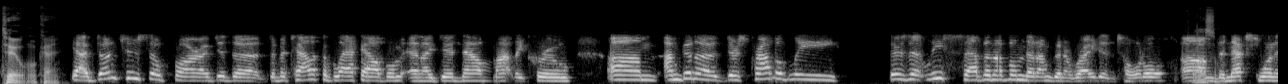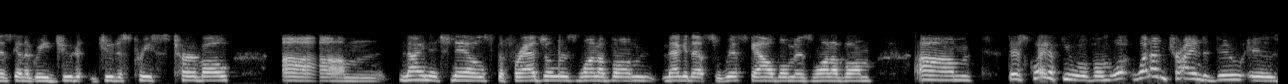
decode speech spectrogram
Two, okay. Yeah, I've done two so far. I did the the Metallica Black album, and I did now Motley Crue. Um, I'm gonna. There's probably there's at least seven of them that I'm gonna write in total. Um, awesome. The next one is gonna be Judas, Judas Priest Turbo. Um, Nine Inch Nails, The Fragile is one of them. Megadeth's Risk album is one of them. Um, there's quite a few of them. What, what I'm trying to do is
